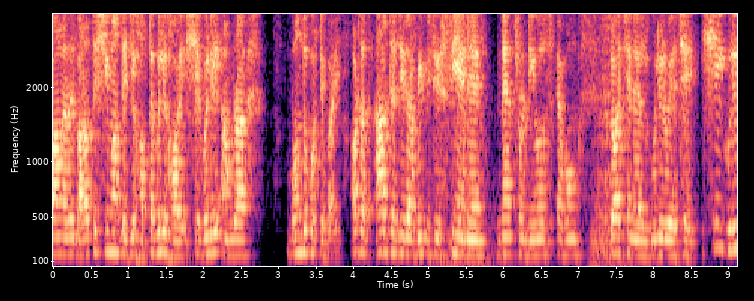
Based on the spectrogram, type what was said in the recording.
বাংলাদেশ ভারতের সীমান্তে যে হত্যাগুলি হয়, সেগুলি আমরা বন্ধ করতে পারি। অর্থাৎ Al Jazeera, BBC, CNN, Netra news এবং ডয় চ্যানেলগুলি রয়েছে। সেইগুলি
